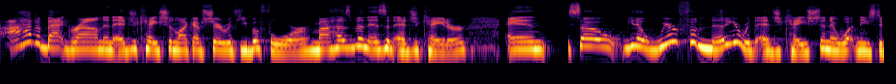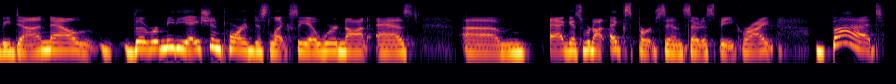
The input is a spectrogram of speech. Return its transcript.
I have a background in education, like I've shared with you before. My husband is an educator. And so, you know, we're familiar with education and what needs to be done. Now, the remediation part of dyslexia, we're not as, um, I guess we're not experts in, so to speak, right? But,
